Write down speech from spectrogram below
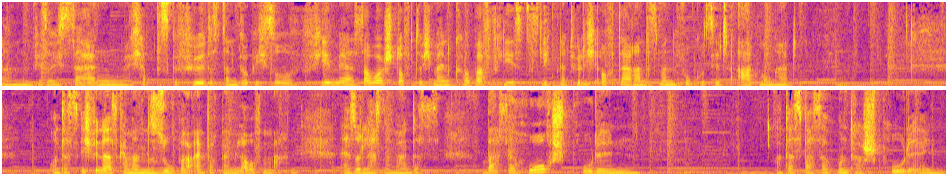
ähm, wie soll ich sagen, ich habe das Gefühl, dass dann wirklich so viel mehr Sauerstoff durch meinen Körper fließt. Das liegt natürlich auch daran, dass man eine fokussierte Atmung hat. Und das, ich finde, das kann man super einfach beim Laufen machen. Also lass nochmal das Wasser hochsprudeln und das Wasser runtersprudeln.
